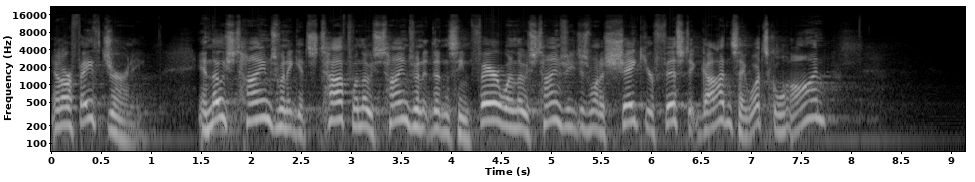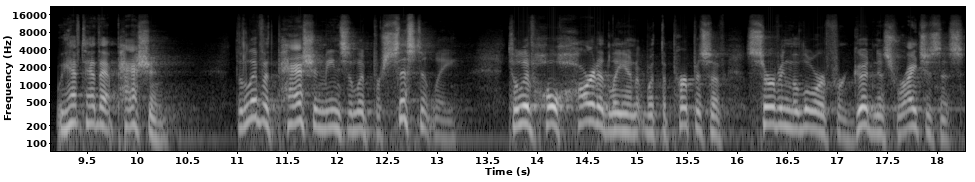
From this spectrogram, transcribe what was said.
in our faith journey. In those times when it gets tough, when those times when it doesn't seem fair, when those times where you just want to shake your fist at God and say, What's going on? We have to have that passion. To live with passion means to live persistently, to live wholeheartedly and with the purpose of serving the Lord for goodness, righteousness,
